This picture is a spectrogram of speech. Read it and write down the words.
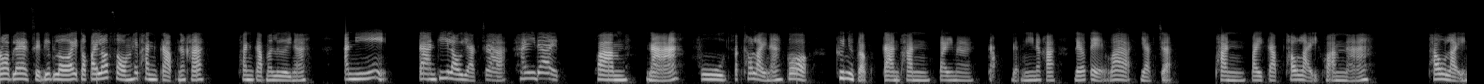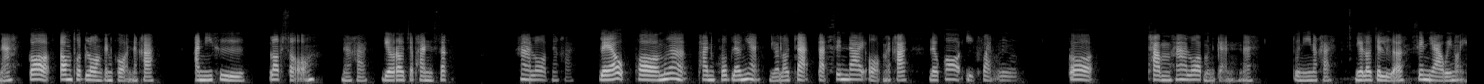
รอบแรกเสร็จเรียบร้อย ต่อไปรอบสองให้พันกลับนะคะ พันกลับมาเลยนะ อันนี้การที่เราอยากจะให้ได้ความหนาฟูสักเท่าไหร่นะ ก็ขึ้นอยู่กับการพันไปมากลับแบบนี้นะคะ แล้วแต่ว่าอยากจะพันไปกลับเท่าไหร่ความหนาเท่าไหร่นะ ก็ต้องทดลองกันก่อนนะคะ อันนี้คือรอบสองนะคะ เดี๋ยวเราจะพันสักห้ารอบนะคะ แล้วพอเมื่อพันครบแล้วเนี่ย เดี๋ยวเราจะตัดเส้นได้ออกนะคะ แล้วก็อีกฝั่งหนึ่งก็ทำห้ารอบเหมือนกันนะ ตัวนี้นะคะ เดี๋ยวเราจะเหลือเส้นยาวไว้หน่อย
